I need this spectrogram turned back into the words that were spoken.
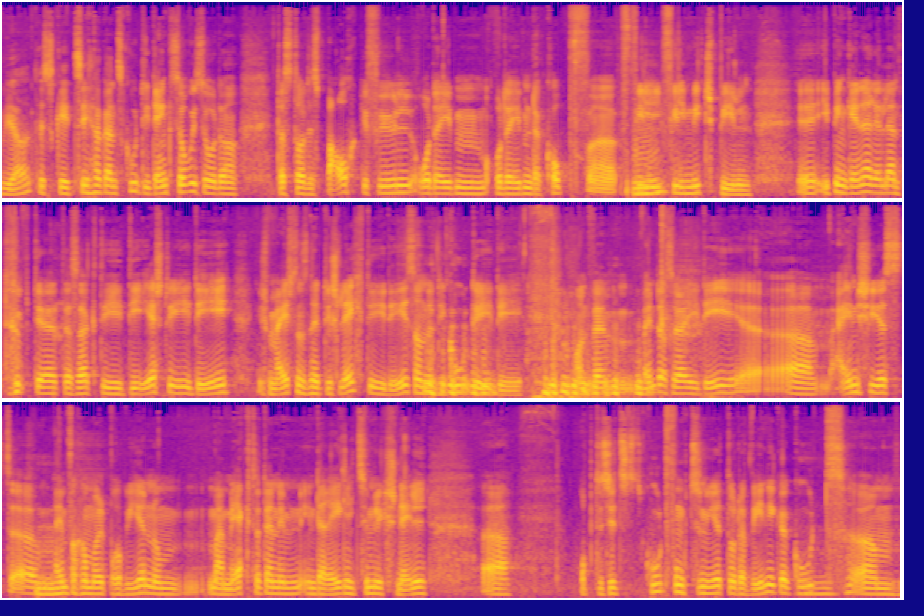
Ja, das geht sicher ganz gut. Ich denke sowieso, da, dass da das Bauchgefühl oder eben, oder eben der Kopf äh, viel, mhm. viel mitspielen. Äh, ich bin generell ein Typ, der, der sagt, die, die erste Idee ist meistens nicht die schlechte Idee, sondern die gute Idee. Und wenn, wenn da so eine Idee äh, einschießt, äh, mhm. einfach einmal probieren und man merkt dann in, in der Regel ziemlich schnell, äh, ob das jetzt gut funktioniert oder weniger gut. Mhm. Ähm,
